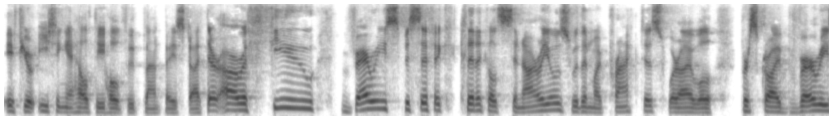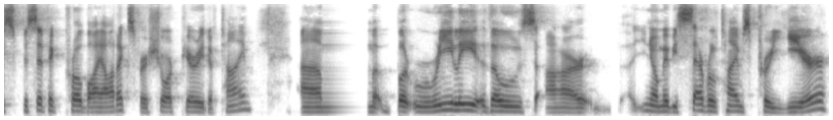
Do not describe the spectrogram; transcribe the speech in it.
if you're eating a healthy whole food plant based diet. There are a few very specific clinical scenarios within my practice where I will prescribe very specific probiotics for a short period of time. Um, but really, those are, you know, maybe several times per year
